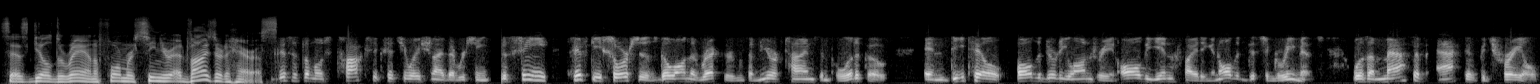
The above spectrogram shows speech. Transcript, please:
says Gil Duran, a former senior advisor to Harris. This is the most toxic situation I've ever seen. To see 50 sources go on the record with the New York Times and Politico and detail all the dirty laundry and all the infighting and all the disagreements was a massive act of betrayal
